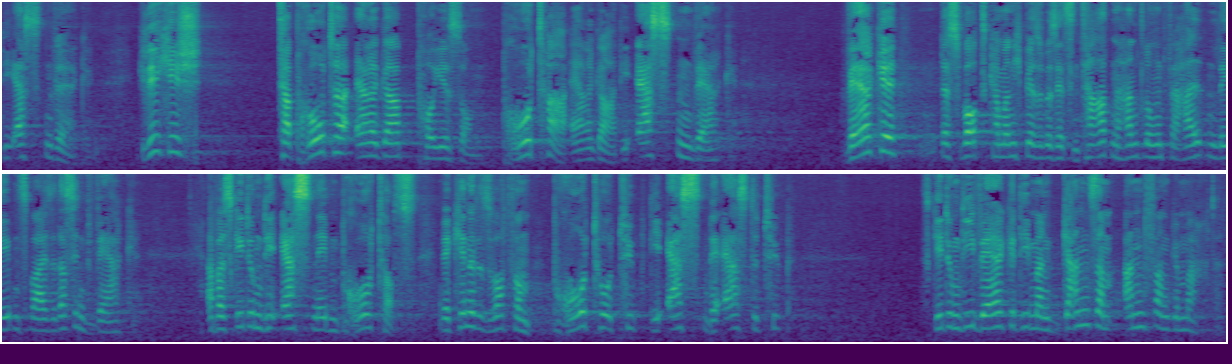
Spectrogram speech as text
die ersten Werke. Griechisch taprota erga poieson. Prota erga, die ersten Werke. Werke, das Wort kann man nicht besser übersetzen. Taten, Handlungen, Verhalten, Lebensweise, das sind Werke. Aber es geht um die ersten, eben Protos. Wir kennen das Wort vom Prototyp, die ersten, der erste Typ. Es geht um die Werke, die man ganz am Anfang gemacht hat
